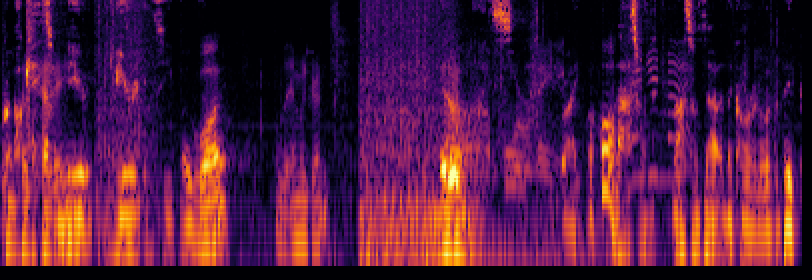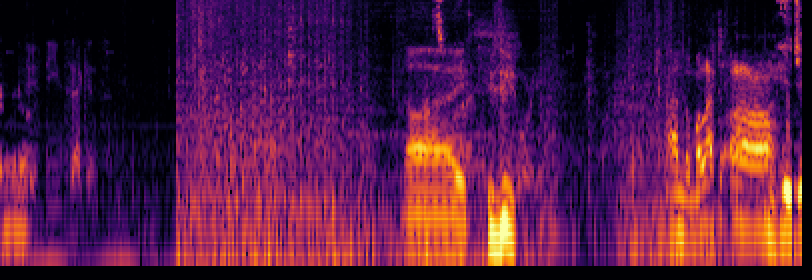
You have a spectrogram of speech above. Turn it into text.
That's Okay, so Kelly. Mira, Mira can see both. of Why? them. The immigrants. Middle, Op nice. 4 remaining. Right. Oh. Last one. Last one's out in the corridor, the big corridor. 15 seconds. Nice. And on my left. Ah. Oh, Huge.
